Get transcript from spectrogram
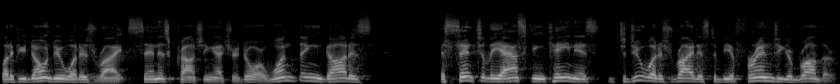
But if you don't do what is right, sin is crouching at your door. One thing God is essentially asking Cain is to do what is right is to be a friend to your brother.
